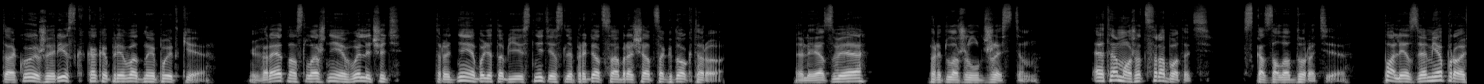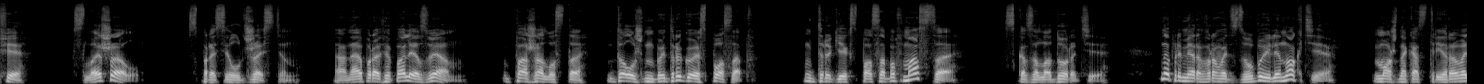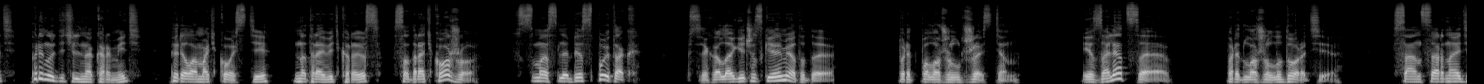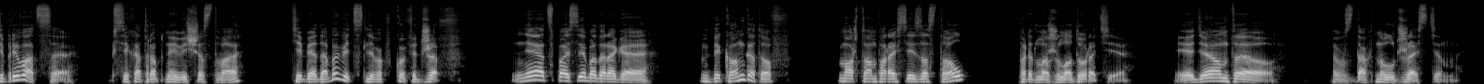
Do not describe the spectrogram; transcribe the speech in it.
Такой же риск, как и при водной пытке. Вероятно, сложнее вылечить, Труднее будет объяснить, если придётся обращаться к доктору. «Лезвие?» — предложил Джестин. «Это может сработать», — сказала Дороти. «По лезвиям я профи». «Слышал?» — спросил Джестин. «Она профи по лезвиям». «Пожалуйста, должен быть другой способ». «Других способов масса», — сказала Дороти. «Например, врывать зубы или ногти. Можно кастрировать, принудительно кормить, переломать кости, натравить крыс, содрать кожу. «В смысле без пыток?» «Психологические методы», — предположил Джестин. «Изоляция», — предложила Дороти. «Сенсорная депривация. Психотропные вещества. Тебе добавить сливок в кофе, Джефф?» «Нет, спасибо, дорогая. Бекон готов. Может, вам пора сесть за стол?» — предложила Дороти. «Идём, Тео», — вздохнул Джастин.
